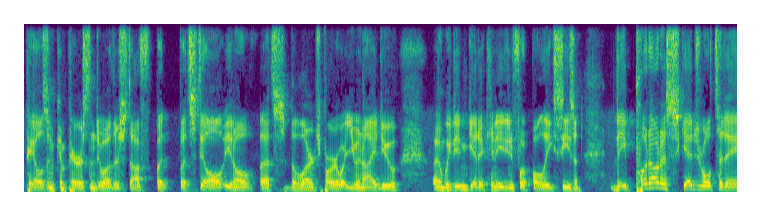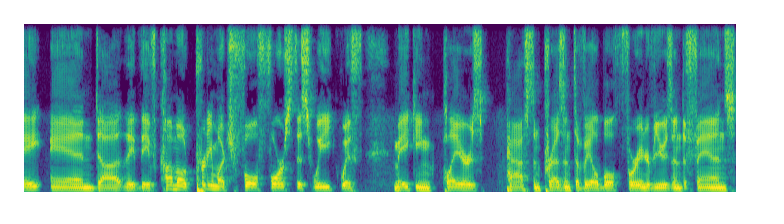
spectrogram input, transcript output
pales in comparison to other stuff. But but still, you know, that's the large part of what you and I do. And we didn't get a Canadian Football League season. They put out a schedule today, and uh, they they've come out pretty much full force this week with making players past and present available for interviews and to fans.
